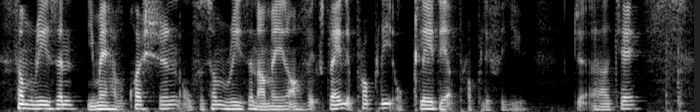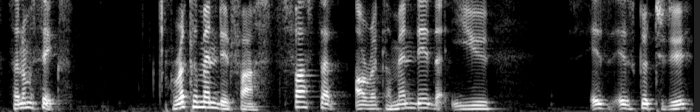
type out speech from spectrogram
some reason you may have a question, or for some reason I may not have explained it properly or cleared it up properly for you. Okay, so number six, recommended fasts. Fasts that are recommended that you is is good to do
